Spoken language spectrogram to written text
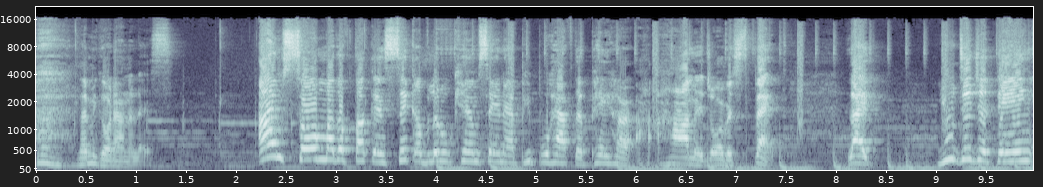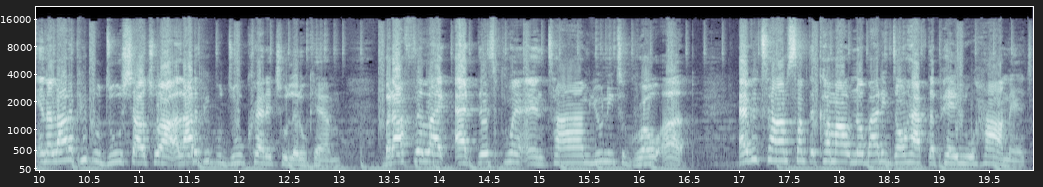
let me go down the list. I'm so motherfucking sick of Little Kim saying that people have to pay her homage or respect. Like, you did your thing, and a lot of people do shout you out. A lot of people do credit you, Little Kim. But I feel like at this point in time, you need to grow up. Every time something come out, nobody don't have to pay you homage.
